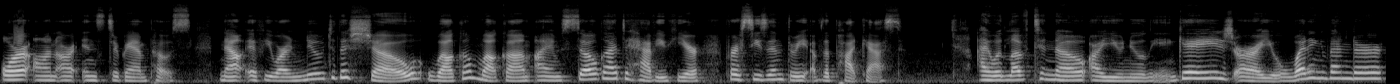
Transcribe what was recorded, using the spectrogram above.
or on our Instagram posts. Now, if you are new to the show, welcome, welcome. I am so glad to have you here for season three of the podcast. I would love to know are you newly engaged or are you a wedding vendor?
